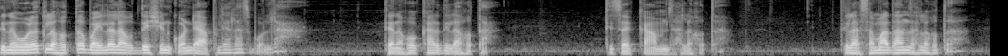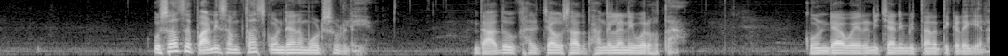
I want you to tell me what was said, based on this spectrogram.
तिनं ओळखलं होतं बैलाला उद्देशून कोंड्या आपल्यालाच बोलला. त्यानं होकार दिला होता. तिचं काम झालं होतं. तिला समाधान झालं होतं. उसाचं पाणी संपताच कोंड्यानं मोड सोडली. दादू खालच्या उसात भांगलणीवर होता. कोंड्या वैरणीच्या निमित्तानं तिकडे गेला.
